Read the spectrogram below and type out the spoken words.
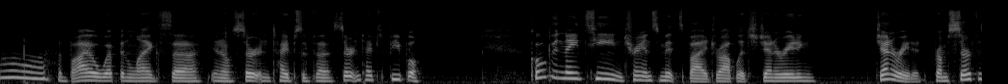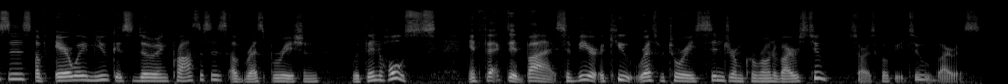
Oh, the bioweapon likes, uh, you know, certain types of uh, certain types of people. COVID 19 transmits by droplets generating generated from surfaces of airway mucus during processes of respiration within hosts infected by severe acute respiratory syndrome coronavirus 2 SARS-CoV-2 virus.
